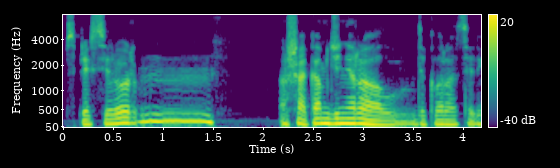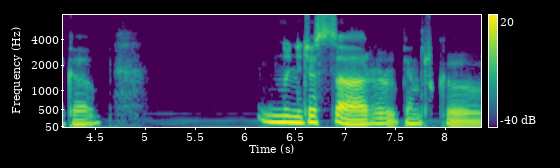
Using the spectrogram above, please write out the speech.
spre exterior. Hmm. Așa, cam general declarația, adică nu necesar, pentru că,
